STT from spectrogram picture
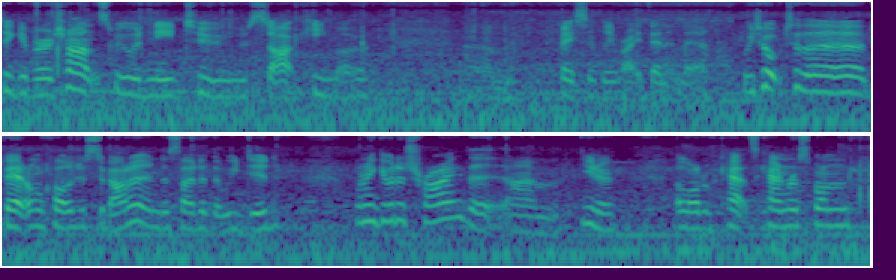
to give her a chance we would need to start chemo um, basically right then and there. We talked to the vet oncologist about it and decided that we did want to give it a try that um, you know a lot of cats can respond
